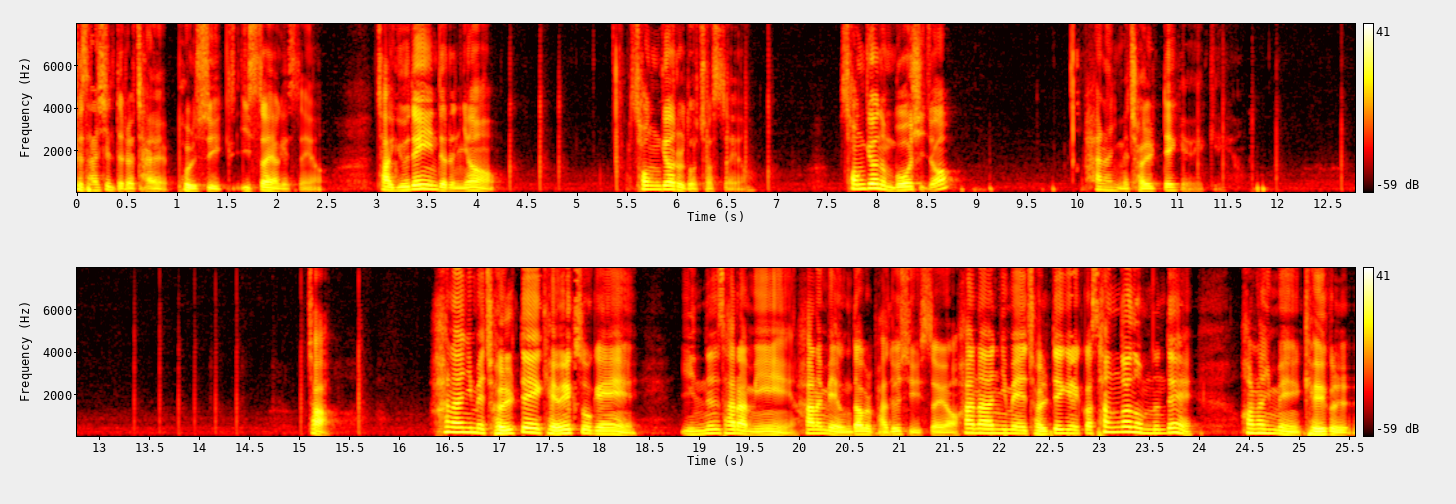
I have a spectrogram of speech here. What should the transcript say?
그 사실들을 잘 볼 수 있어야겠어요. 자, 유대인들은요. 성결을 놓쳤어요. 성결은 무엇이죠? 하나님의 절대 계획이에요. 자, 하나님의 절대 계획 속에 있는 사람이 하나님의 응답을 받을 수 있어요. 하나님의 절대 계획과 상관없는데 하나님의 계획을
